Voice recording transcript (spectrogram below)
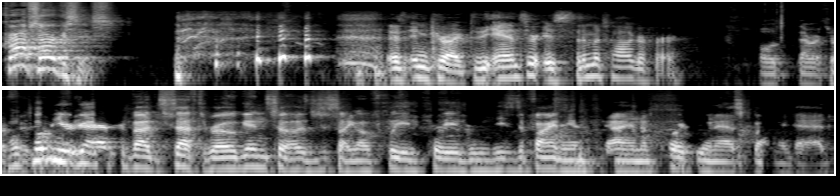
craft services. That's incorrect. The answer is cinematographer. Or that of I was photo- hoping you were going to ask about Seth Rogen, so I was just like, oh, please, please. He's the finance guy, and of course, you're going to ask about my dad.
